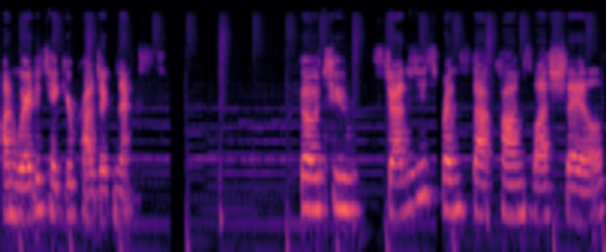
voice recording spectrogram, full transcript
on where to take your project next. Go to strategysprints.com slash sales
